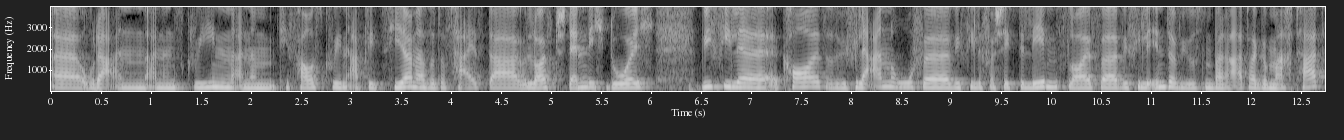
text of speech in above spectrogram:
äh, oder an, an einen Screen, an einem TV-Screen applizieren. Also das heißt, da läuft ständig durch, wie viele Calls, also wie viele Anrufe, wie viele verschickte Lebensläufe, wie viele Interviews ein Berater gemacht hat.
